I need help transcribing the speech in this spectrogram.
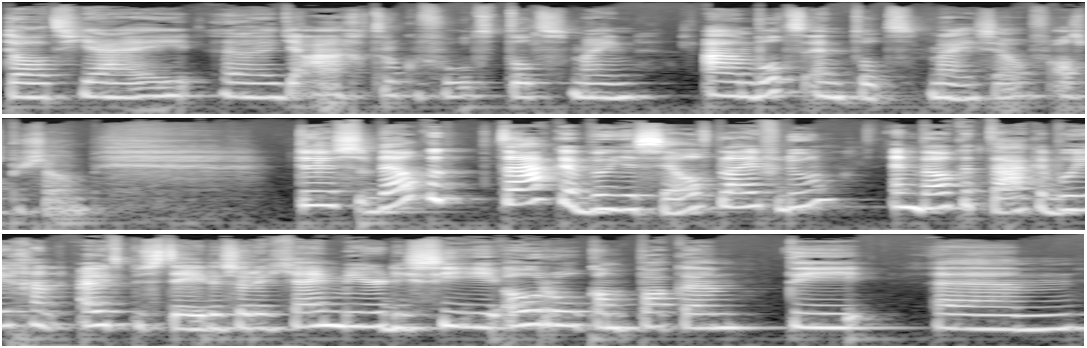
dat jij uh, je aangetrokken voelt tot mijn aanbod en tot mijzelf als persoon. Dus welke taken wil je zelf blijven doen? En welke taken wil je gaan uitbesteden, zodat jij meer die CEO-rol kan pakken? Die, um,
